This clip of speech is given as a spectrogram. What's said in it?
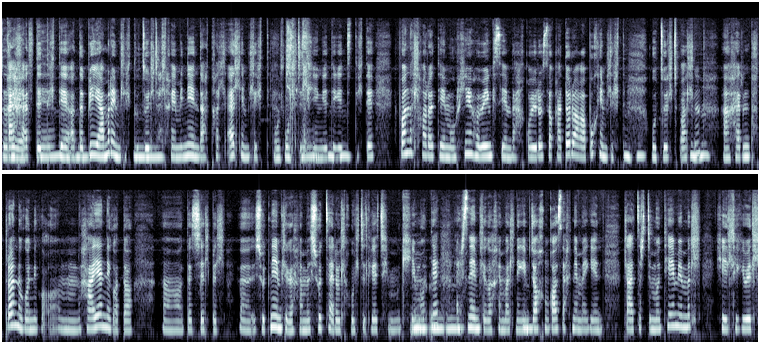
гайхаад идэг те. Одоо би ямар эмнэлэгт үзүүлж болох юм? Миний энэ даатгал аль эмнэлэгт үйлчлэх юм гээ тэгээд идэг те. Японд болохоор тийм өрхийн хувийн гэсэн юм байхгүй. Ерөөсө гадуур байгаа бүх эмнэлэгт үзүүлж болно. А харин дотроо нөгөө нэг хаяа нэг одоо одоо жишээлбэл шүдний имлэг байх юм бол шүд цариулах үйлчилгээ гэх юм уу тий арсны имлэг байх юм бол нэг юм жоохон гоо сайхны маягийн лазер ч юм уу тийм юм л хийлгэвэл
